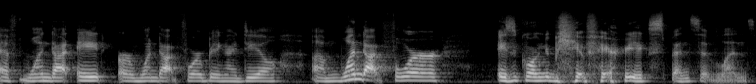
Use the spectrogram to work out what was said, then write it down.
f1.8 or 1.4 being ideal. Um, 1.4 is going to be a very expensive lens.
